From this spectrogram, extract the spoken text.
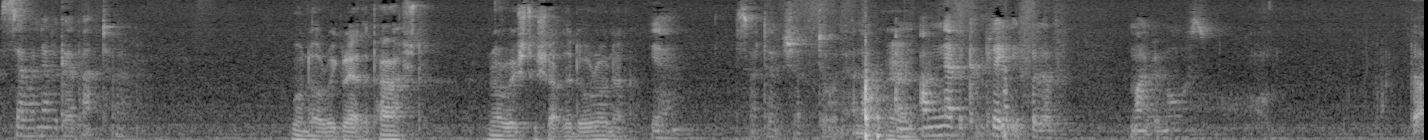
so I never go back to it. Will not regret the past, nor wish to shut the door on it. Yeah, so I don't shut the door on it, and I'm, Yeah. I'm, I'm never completely full of my remorse. But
